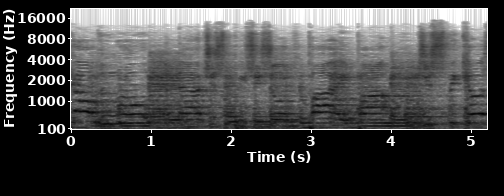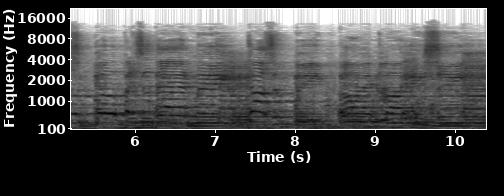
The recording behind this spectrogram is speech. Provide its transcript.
golden rule, and now just pieces of paper. Just because you're better than me lazy.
